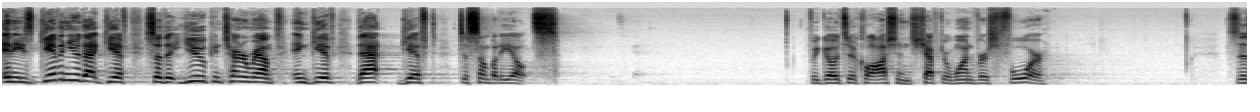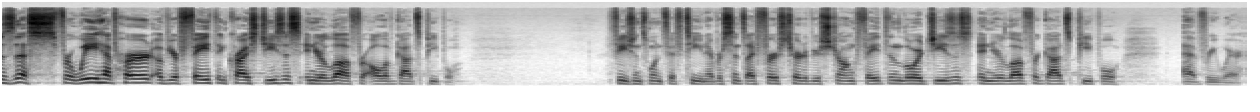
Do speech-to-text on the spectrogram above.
and He's given you that gift so that you can turn around and give that gift to somebody else. If we go to Colossians chapter 1, verse 4, says this For we have heard of your faith in Christ Jesus and your love for all of God's people. Ephesians 1:15 Ever since I first heard of your strong faith in the Lord Jesus and your love for God's people everywhere.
